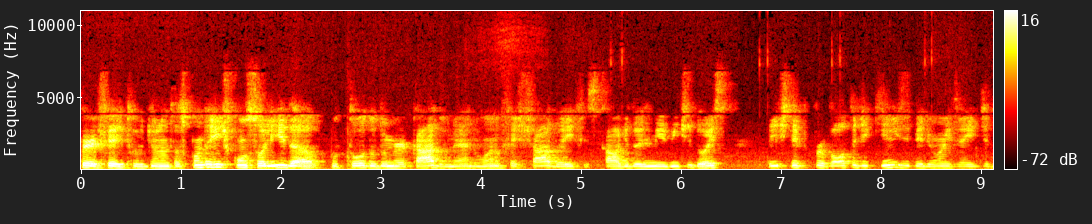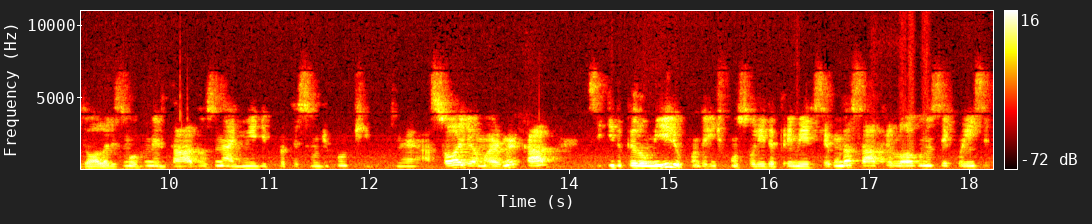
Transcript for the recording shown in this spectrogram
Perfeito, Jonatas. Quando a gente consolida o todo do mercado, né, no ano fechado aí, fiscal de 2022, a gente teve por volta de 15 bilhões aí de dólares movimentados na linha de proteção de cultivos. Né? A soja é o maior mercado, seguido pelo milho, quando a gente consolida a primeira e segunda safra, e logo na sequência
